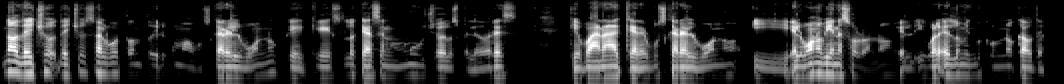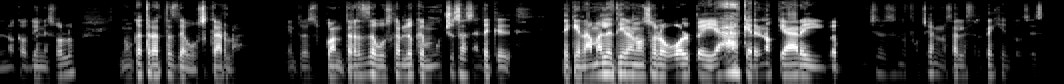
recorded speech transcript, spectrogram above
No, de hecho, de hecho es algo tonto ir como a buscar el bono, que, es lo que hacen muchos de los peleadores que van a querer buscar el bono y el bono viene solo, ¿no? Igual es lo mismo que un knockout, el knockout viene solo, nunca tratas de buscarlo. Entonces, cuando tratas de buscar lo que muchos hacen de que, de que nada más le tiran un solo golpe y ah, querer noquear y muchas veces no funciona, no sale estrategia. Entonces,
